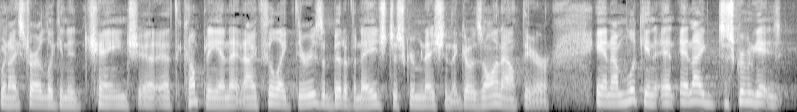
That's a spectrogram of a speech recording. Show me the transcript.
when I started looking to change at the company, and, and I feel like there is a bit of an age discrimination that goes on out there, and I'm looking and, and I discriminate uh,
